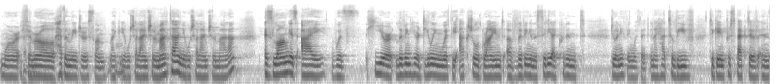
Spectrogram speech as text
more ephemeral heavenly Jerusalem, like Yerushalayim Shel Mata and Yerushalayim Shel Mala. As long as I was here, living here, dealing with the actual grind of living in the city, I couldn't do anything with it. And I had to leave to gain perspective and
